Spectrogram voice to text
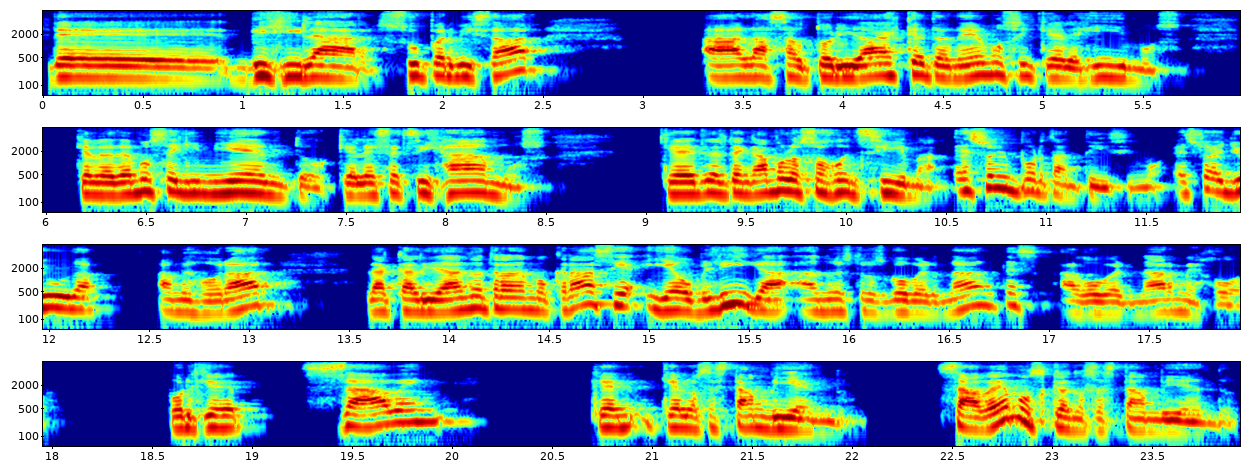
de vigilar, supervisar a las autoridades que tenemos y que elegimos, que le demos seguimiento, que les exijamos, que le tengamos los ojos encima. Eso es importantísimo. Eso ayuda a mejorar la calidad de nuestra democracia y obliga a nuestros gobernantes a gobernar mejor, porque saben que, que los están viendo. Sabemos que nos están viendo.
